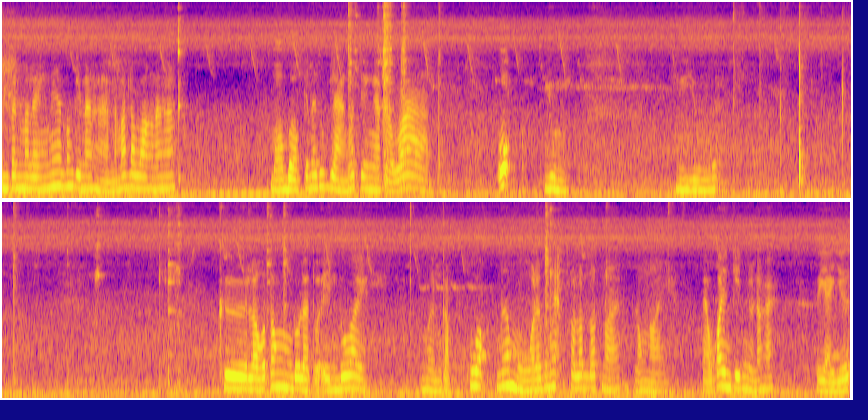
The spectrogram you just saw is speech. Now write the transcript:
คนเป็นมะเร็งเนี่ยต้องกินอาหารระมัดระวังนะคะหมอบอกกินได้ทุกอย่างก็จริงอะแต่ว่า โอ้ยุง มียุงด้วยคือเราก็ต้องดูแลตัวเองด้วย เหมือนกับพวกเนื้อหมูอะไรพวกนี้ก็ลดลดน้อยลงหน่อย แต่ว่าก็ยังกินอยู่นะคะแต่อย่าเยอะ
